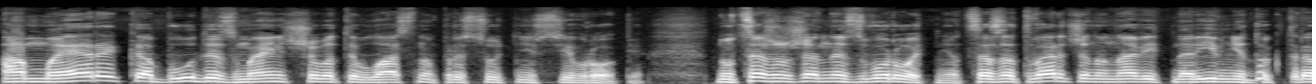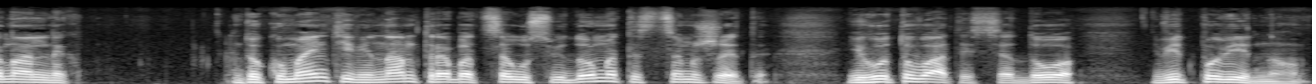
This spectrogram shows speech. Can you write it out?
Америка буде зменшувати власну присутність в Європі. Ну це ж уже незворотньо. Це затверджено навіть на рівні доктринальних документів, і нам треба це усвідомити з цим жити і готуватися до відповідного.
